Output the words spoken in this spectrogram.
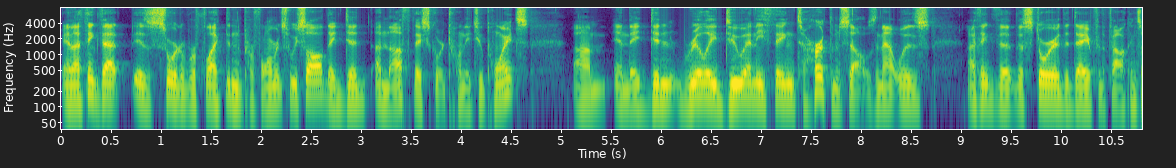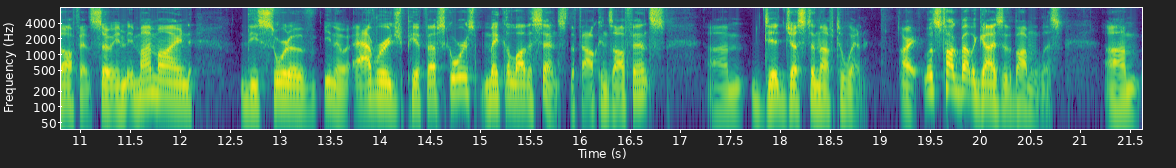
and I think that is sort of reflected in the performance we saw. They did enough. They scored 22 points, um, and they didn't really do anything to hurt themselves, and that was. I think the the story of the day for the Falcons offense. So in, in my mind, these sort of you know average PFF scores make a lot of sense. The Falcons' offense um, did just enough to win. All right, let's talk about the guys at the bottom of the list. Um,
